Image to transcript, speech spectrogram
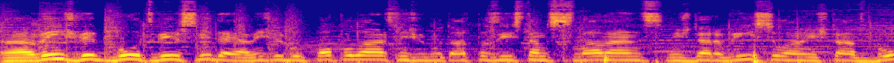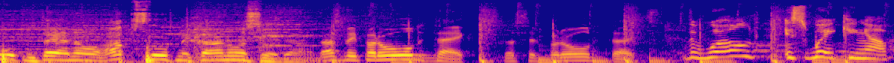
Uh, viņš grib būt virsvidējā, viņš grib būt populārs, viņš grib būt atpazīstams, slavens. Viņš dara visu, lai viņš tāds būtu, un tajā nav absolūti nekā nosodāma. Tas bija par ULDI teikts. Tas ir par ULDI teikts. The world is waking up,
